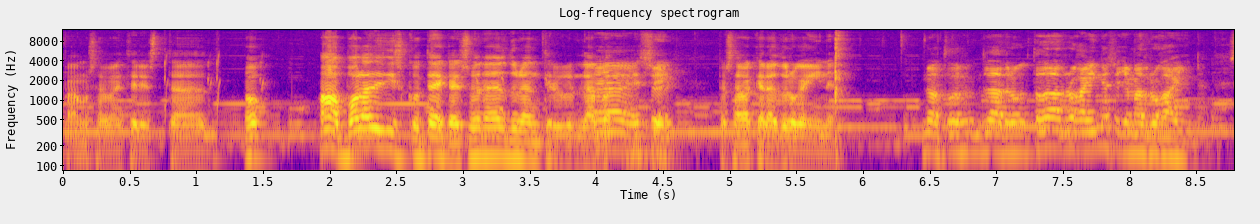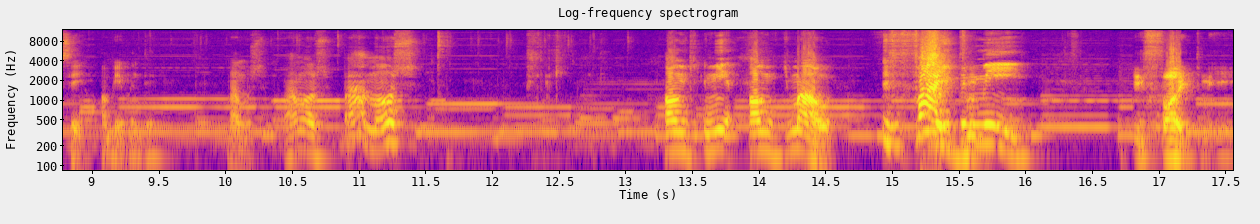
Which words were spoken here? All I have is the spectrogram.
Vamos a meter esta. Oh, Ah, bola de discoteca, eso era durante la... Eh, sí. Pensaba que era drogaína. No, todo la dro- toda la drogaína se llama drogaína. Sí, obviamente. Vamos, vamos, vamos. On me, on Mau. Fight me. Fight me.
